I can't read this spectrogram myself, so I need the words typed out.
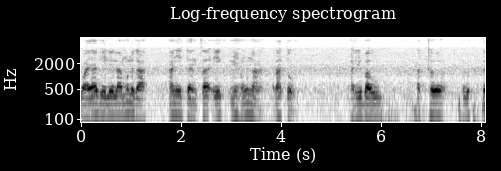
वाया गेलेला मुलगा आणि त्यांचा एक मेहुणा राहतो. हरिभाऊ अठ्ठवृत्त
